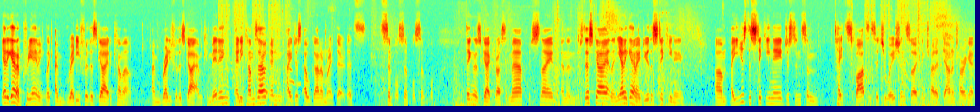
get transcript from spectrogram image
yet again, I'm pre-aiming. Like, I'm ready for this guy to come out. I'm ready for this guy. I'm committing, and he comes out, and I just outgun him right there. That's simple, simple, simple. I think there's a guy across the map, snipe, and then there's this guy, and then yet again I do the sticky nade. Um, I use the sticky nade just in some tight spots and situations so I can try to down a target.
